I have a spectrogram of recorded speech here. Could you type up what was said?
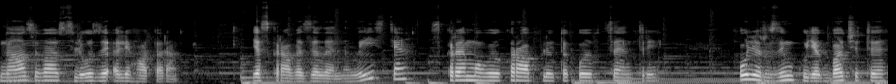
назва сльози алігатора. Яскраве зелене листя з кремовою краплею такою в центрі. Колір взимку, як бачите,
